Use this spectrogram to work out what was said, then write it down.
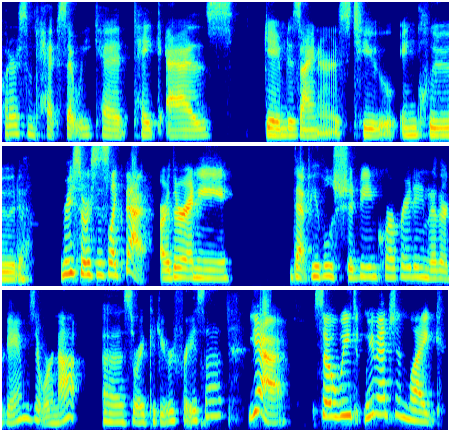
what are some tips that we could take as game designers to include resources like that? Are there any that people should be incorporating into their games that we're not? Uh, sorry, could you rephrase that? Yeah. So we we mentioned like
